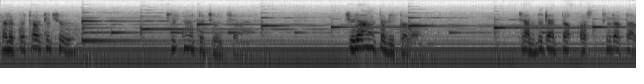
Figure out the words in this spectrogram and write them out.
ফলে কোথাও কিছু ঠিক মতো চলছে না। চূড়ান্ত বিকলন চারদিকে একটা অস্থিরতার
